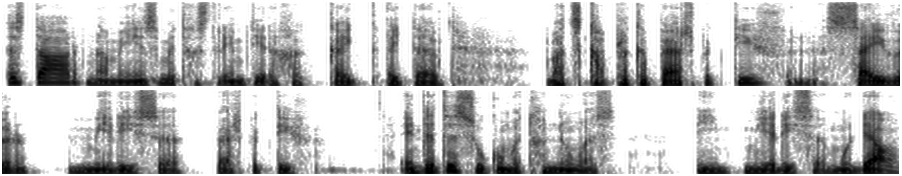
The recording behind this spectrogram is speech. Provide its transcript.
is daar na mense met gestremthede gekyk uit 'n maatskaplike perspektief en 'n suiwer mediese perspektief. En dit is hoekom dit genoem is die mediese model.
